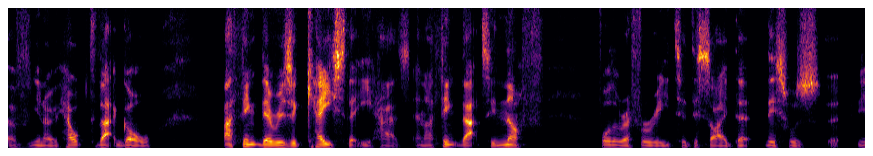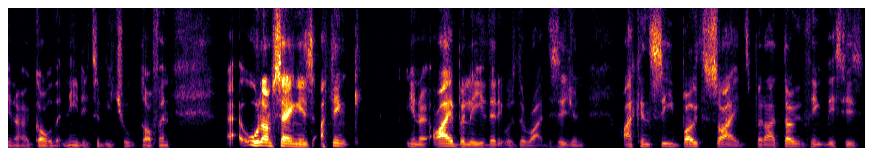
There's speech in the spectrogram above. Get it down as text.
have you know helped that goal, I think there is a case that he has, and I think that's enough for the referee to decide that this was, uh, you know, a goal that needed to be chalked off. And uh, all I'm saying is, I think, you know, I believe that it was the right decision. I can see both sides, but I don't think this is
